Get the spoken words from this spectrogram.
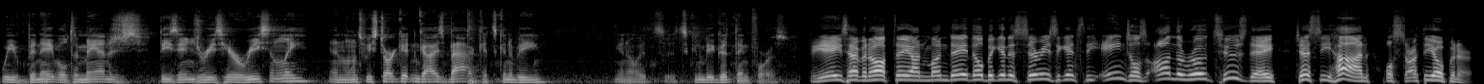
we've been able to manage these injuries here recently. And once we start getting guys back, it's going to be you know, it's it's going to be a good thing for us. The A's have an off day on Monday. They'll begin a series against the Angels on the road Tuesday. Jesse Hahn will start the opener.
